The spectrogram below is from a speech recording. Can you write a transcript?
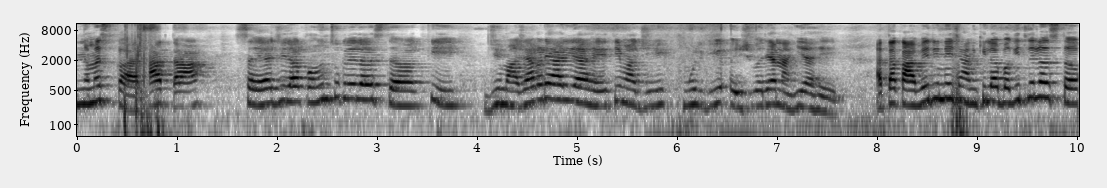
नमस्कार. आता सयाजीला कळून चुकलेलं असतं की जी माझ्याकडे आली आहे ती माझी मुलगी ऐश्वर्या नाही आहे. आता कावेरीने जानकीला बघितलेलं असतं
